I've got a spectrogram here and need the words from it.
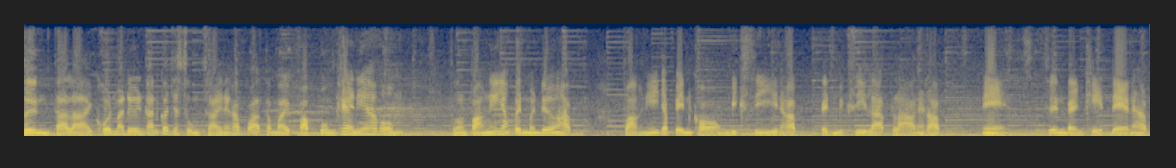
ซึ่งถ้าหลายคนมาเดินกันก็จะสงสัยนะครับ ว่าทำไมปรับปรุงแค่นี้ครับผม ส่วนฝั่งนี้ยังเป็นเหมือนเดิมครับ ฝั่งนี้จะเป็นของบิ๊กซีนะครับ เป็นบิ๊กซีลาดพร้าวนะครับ นี่เส้นแบ่งเขตแดนนะครับ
